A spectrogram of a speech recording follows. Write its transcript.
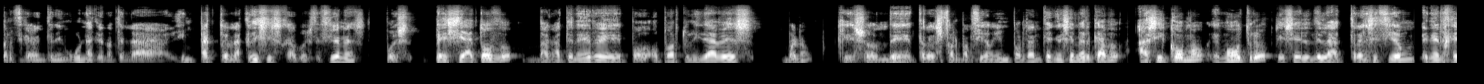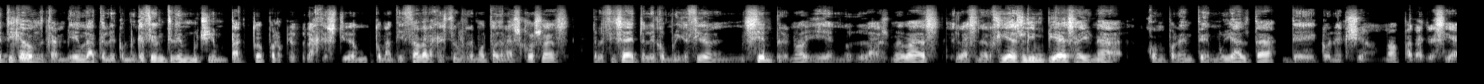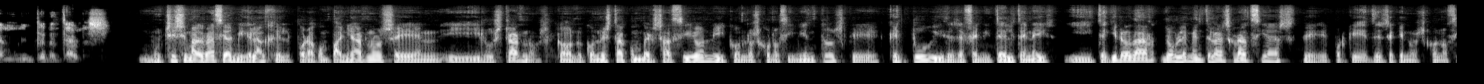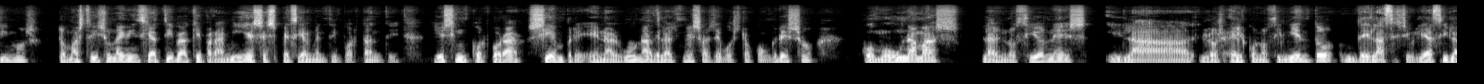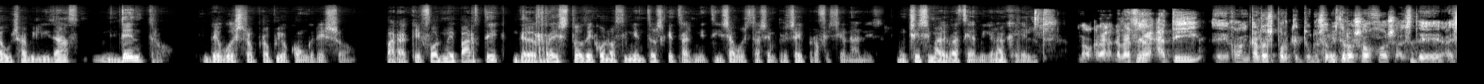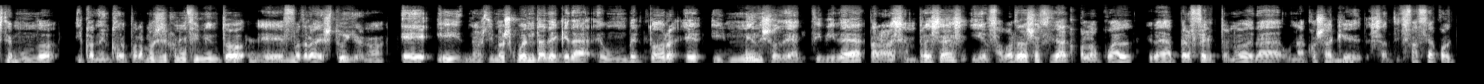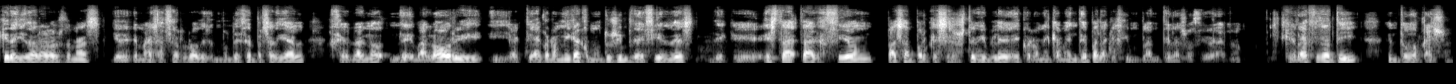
prácticamente ninguna que no tenga impacto en la crisis, salvo excepciones, pues pese a todo, van a tener eh, oportunidades, bueno, que son de transformación importante en ese mercado, así como en otro, que es el de la transición energética, donde también la telecomunicación tiene mucho impacto, porque la gestión automatizada, la gestión remota de las cosas, precisa de telecomunicación siempre, ¿no? Y en las nuevas, las energías limpias hay una componente muy alta de conexión, ¿no? Para que sean implementables. Muchísimas gracias, Miguel Ángel, por acompañarnos en, y ilustrarnos con, esta conversación y con los conocimientos que, tú y desde Fenitel tenéis. Y te quiero dar doblemente las gracias eh, porque desde que nos conocimos tomasteis una iniciativa que para mí es especialmente importante y es incorporar siempre en alguna de las mesas de vuestro Congreso como una más las nociones y la, los, el conocimiento de la accesibilidad y la usabilidad dentro de vuestro propio Congreso para que forme parte del resto de conocimientos que transmitís a vuestras empresas y profesionales. Muchísimas gracias, Miguel Ángel. No, gracias a ti, eh, Juan Carlos, porque tú nos abriste los ojos a este, a este mundo y cuando incorporamos ese conocimiento eh, fue a través tuyo, ¿no? Eh, y nos dimos cuenta de que era un vector inmenso de actividad para las empresas y en favor de la sociedad, con lo cual era perfecto, ¿no? Era una cosa que satisface a cualquiera ayudar a los demás y además hacerlo desde un punto de vista empresarial, generando de valor y, actividad económica, como tú siempre defiendes, de que esta, esta acción pasa porque sea sostenible económicamente para que se implante ante la sociedad. ¿no? Que gracias a ti en todo caso.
